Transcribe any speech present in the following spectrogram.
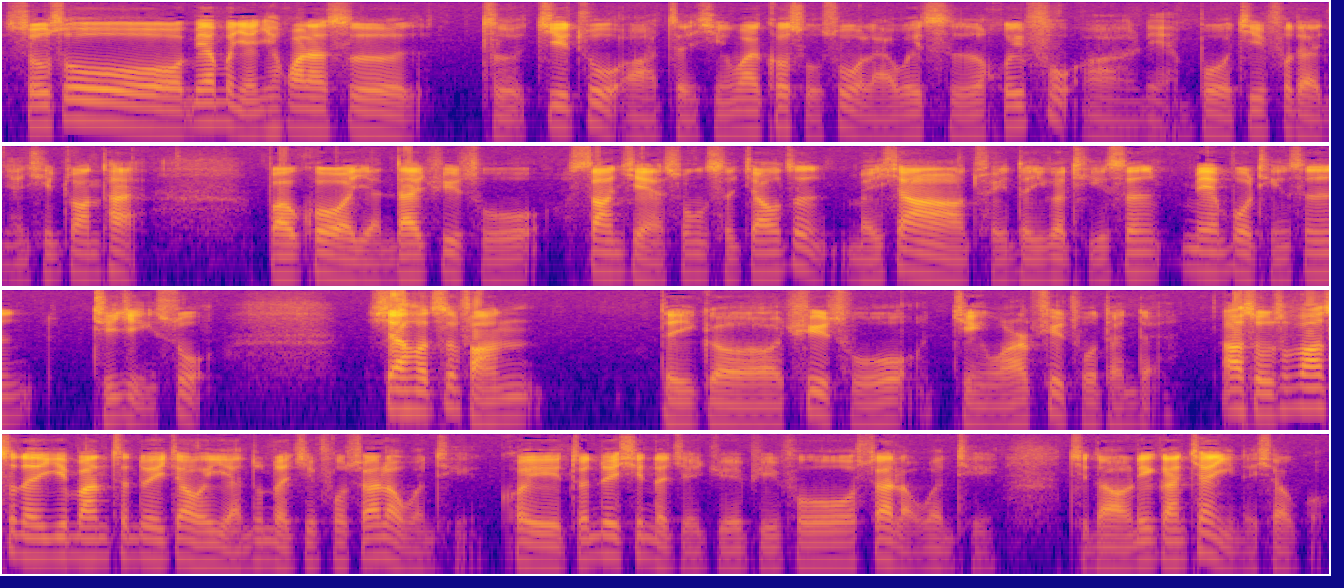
手术面部年轻化呢，是指记住啊，整形外科手术来维持恢复啊脸部肌肤的年轻状态，包括眼袋去除、上睑松弛矫正、眉下垂的一个提升、面部提升提紧术、下颌脂肪的一个去除、颈纹去除等等。那手术方式呢，一般针对较为严重的肌肤衰老问题，可以针对性的解决皮肤衰老问题，起到立竿见影的效果。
